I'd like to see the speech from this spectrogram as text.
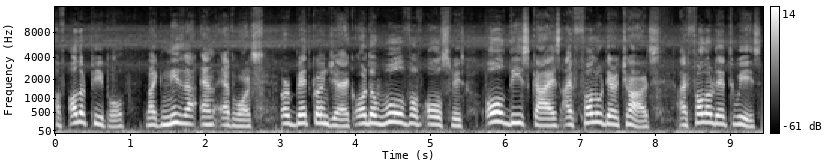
of other people like Lisa N Edwards or Bitcoin Jack or the Wolf of All Streets. All these guys, I follow their charts, I follow their tweets,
